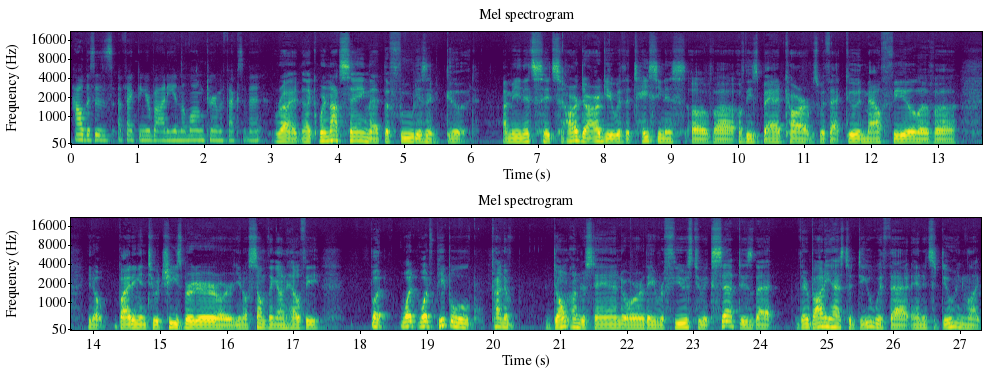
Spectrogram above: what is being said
how this is affecting your body and the long term effects of it. Right. Like we're not saying that the food isn't good. I mean, it's it's hard to argue with the tastiness of uh, of these bad carbs with that good mouth feel of uh, you know biting into a cheeseburger or you know something unhealthy. But what what people kind of don't understand or they refuse to accept is that their body has to deal with that and it's doing like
